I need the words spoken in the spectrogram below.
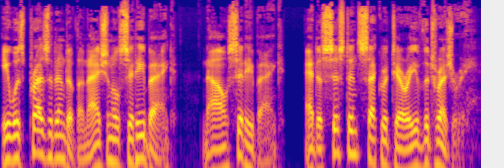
he was president of the National City Bank, now Citibank, and Assistant Secretary of the Treasury.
